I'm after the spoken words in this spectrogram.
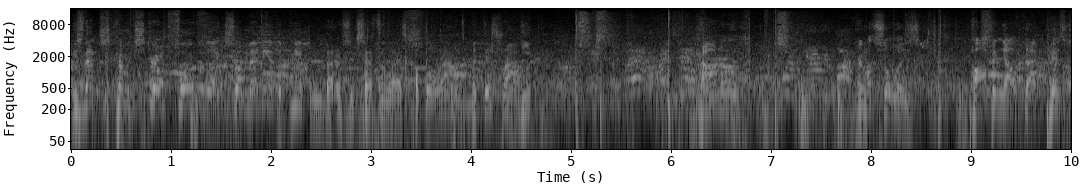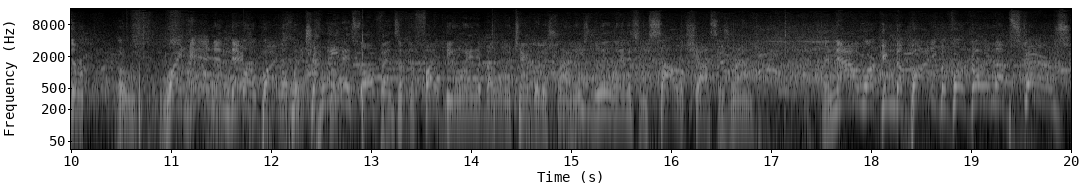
He's not just coming straight forward like so many of the people. Better success in the last couple of rounds, but this round, he Counter, and Russell is popping out that piston, the right hand, and there by Lomachenko. cleanest offense of the fight being landed by Lomachenko this round. He's really landed some solid shots this round. And now working the body before going upstairs.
